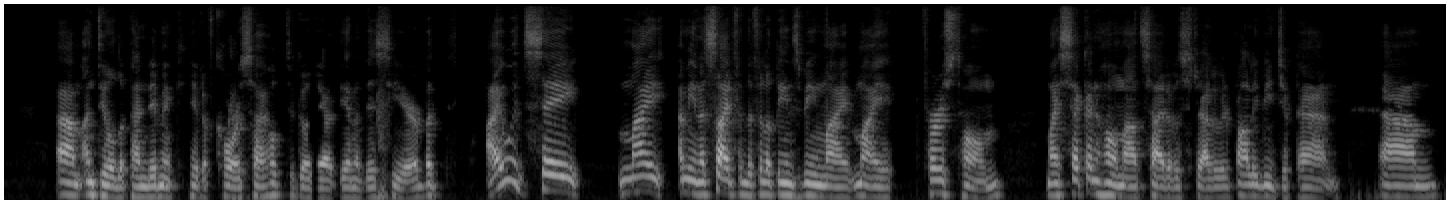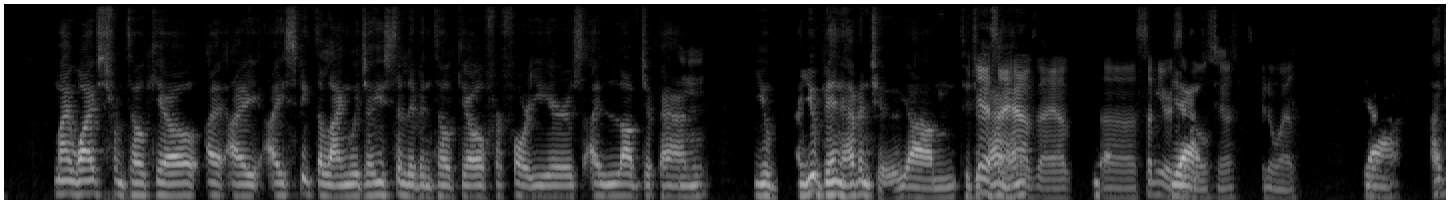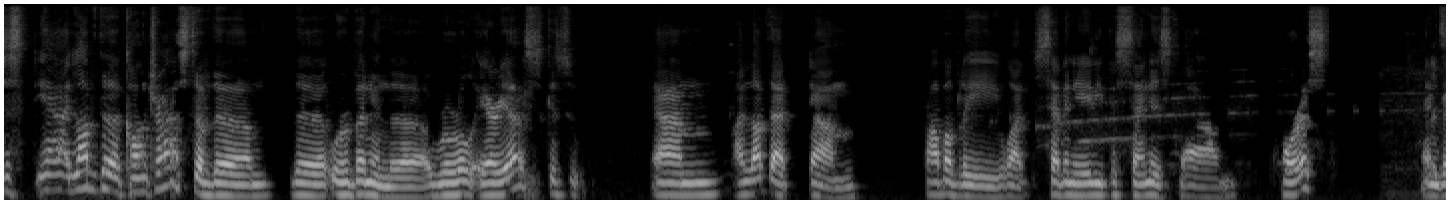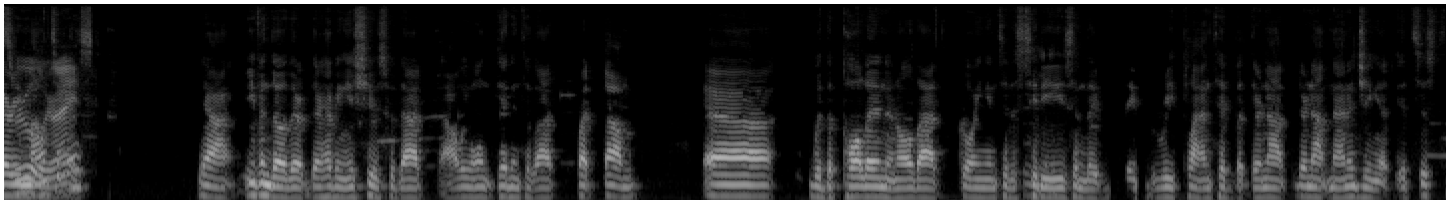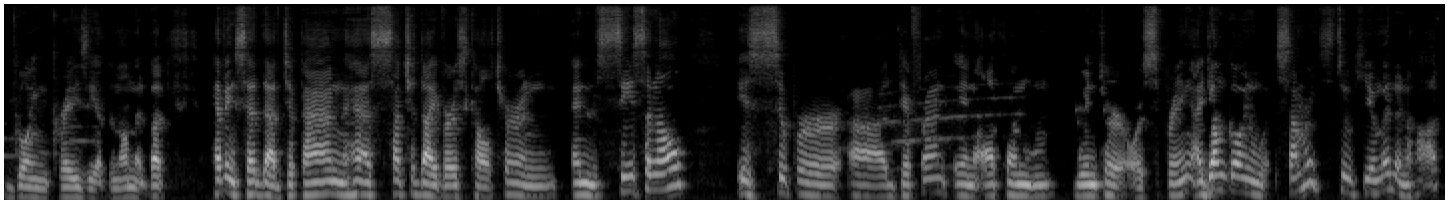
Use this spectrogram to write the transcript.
um, until the pandemic hit, of course. So I hope to go there at the end of this year. But I would say my, I mean, aside from the Philippines being my my first home, my second home outside of Australia would probably be Japan. Um, my wife's from Tokyo. I, I I speak the language. I used to live in Tokyo for four years. I love Japan. You you've been, haven't you? Um, to Japan. Yes, I have. I have. Uh, some years Yeah. ago. Yeah, it's been a while. Yeah, I just yeah, I love the contrast of the the urban and the rural areas because um, I love that um, probably what 70 80 percent is um, forest and That's very true, right? mountainous. Yeah, even though they're they're having issues with that, uh, we won't get into that. But um, uh, with the pollen and all that going into the hmm cities, and they they replanted, but they're not they're not managing it. It's just going crazy at the moment. But having said that, Japan has such a diverse culture, and and seasonal is super uh, different in autumn, winter, or spring. I don't go in summer; it's too humid and hot.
